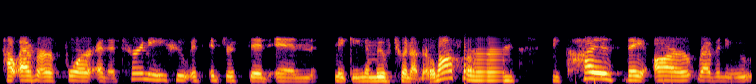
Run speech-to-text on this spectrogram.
However, for an attorney who is interested in making a move to another law firm, because they are revenue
